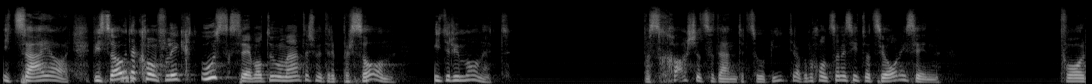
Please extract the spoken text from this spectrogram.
In zehn Jahren? Wie soll der Konflikt aussehen, den du im Moment hast mit einer Person in drei Monaten? Was kannst du zu dem dazu beitragen? Da kommt so eine Situation in Sinn. Vor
